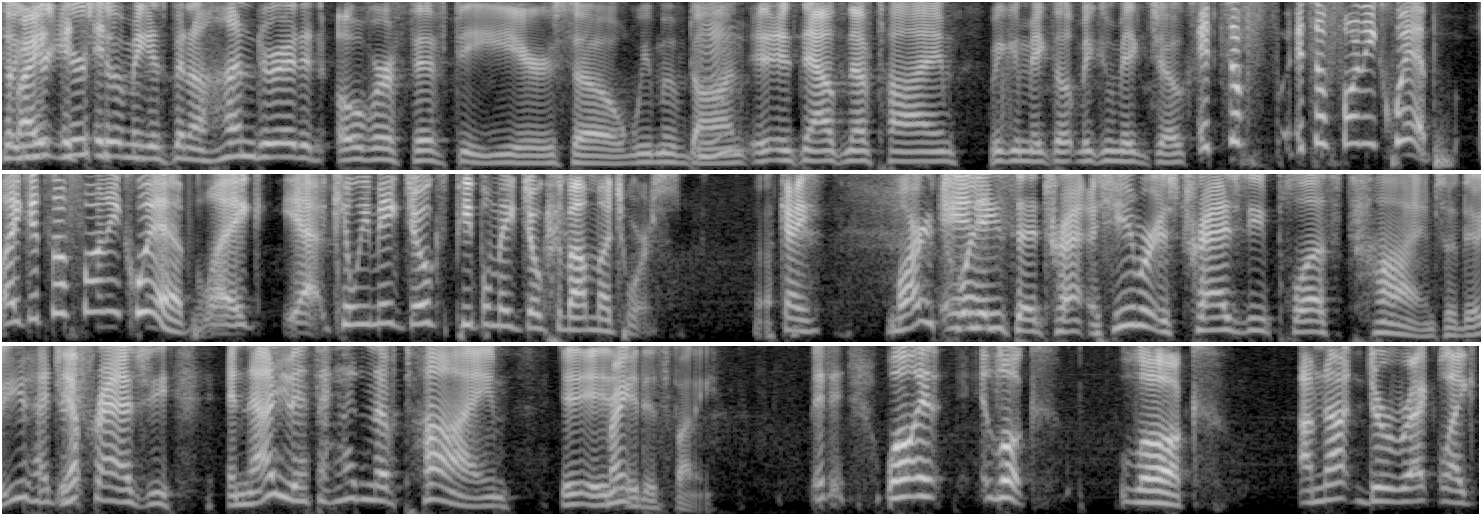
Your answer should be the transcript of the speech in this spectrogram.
So right? you're, you're It's- assuming it's been a hundred and over fifty years. So we moved Mm-hmm. on. It, it, now's enough time. We can make the, we can make jokes. It's a it's a funny quip. Like it's a funny quip. Like yeah, can we make jokes? People make jokes about much worse. Okay. Mark Twain said tra- humor is tragedy plus time. So there you had your Yep. tragedy, and now you have had enough time. It, it, Right. it is funny. It, well, look, look, I'm not direct. Like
